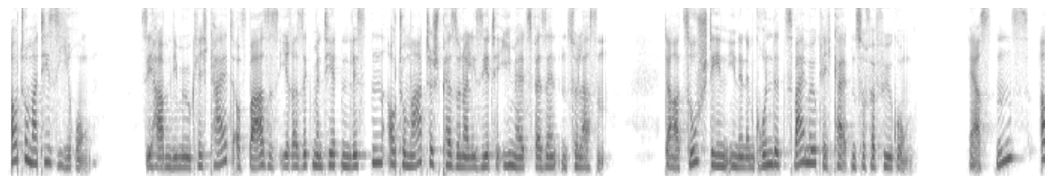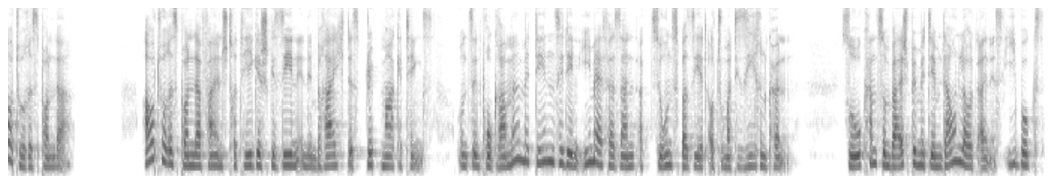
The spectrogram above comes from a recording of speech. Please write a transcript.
Automatisierung. Sie haben die Möglichkeit, auf Basis Ihrer segmentierten Listen automatisch personalisierte E-Mails versenden zu lassen. Dazu stehen Ihnen im Grunde zwei Möglichkeiten zur Verfügung. Erstens Autoresponder. Autoresponder fallen strategisch gesehen in den Bereich des Drip-Marketings und sind Programme, mit denen Sie den E-Mail-Versand aktionsbasiert automatisieren können. So kann zum Beispiel mit dem Download eines E-Books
